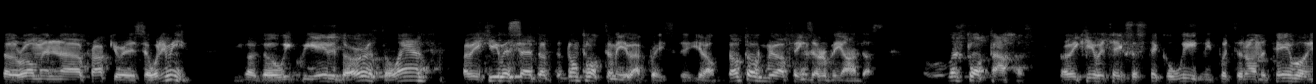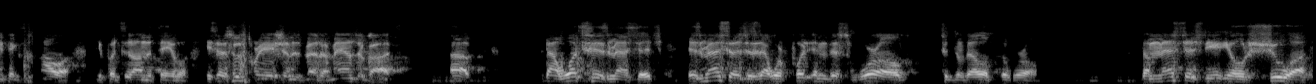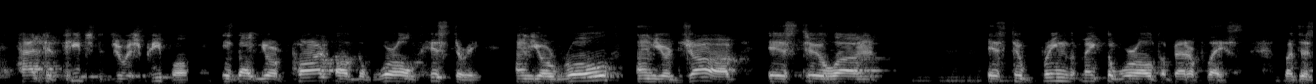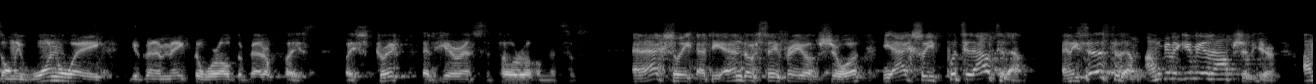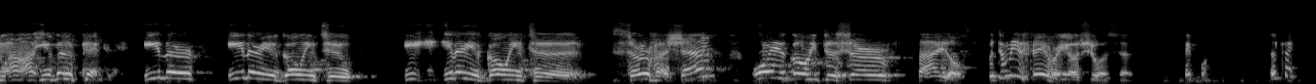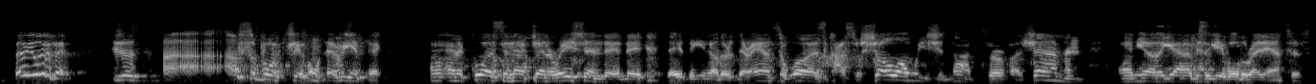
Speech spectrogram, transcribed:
so the Roman uh, procurator said, what do you mean? He goes, so we created the earth, the land. Rabbi Akiva said, don't, don't talk to me about grace. You know, don't talk to me about things that are beyond us. Let's talk tachas. Rabbi Akiva takes a stick of wheat and he puts it on the table, and he takes a challah, he puts it on the table. He says, whose creation is better, man's or God's? Uh, now, what's his message? His message is that we're put in this world to develop the world. The message that Yeshua had to teach the Jewish people is that you're part of the world history, and your role and your job is to um, is to bring make the world a better place. But there's only one way you're going to make the world a better place by strict adherence to Torah and mitzvahs. And actually, at the end of Sefer Yehoshua, he actually puts it out to them. And he says to them, I'm going to give you an option here. I'm, uh, you're going to pick. Either, either you're going to, either you're going to serve Hashem or you're going to serve the idols. But do me a favor, Yehoshua says. Pick one. Just pick. You want to pick. He says, I'll support you, whatever you pick. And of course, in that generation, they, they, they, they you know, their, their answer was, Chas Shalom, we should not serve Hashem. And, and, you know, they obviously gave all the right answers.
